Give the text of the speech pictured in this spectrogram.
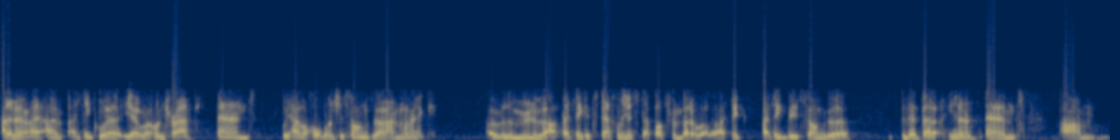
I don't know, I, I I think we're yeah we're on track, and we have a whole bunch of songs that I'm like over the moon about. I think it's definitely a step up from Better Weather. I think I think these songs are they're better, you know, and um,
